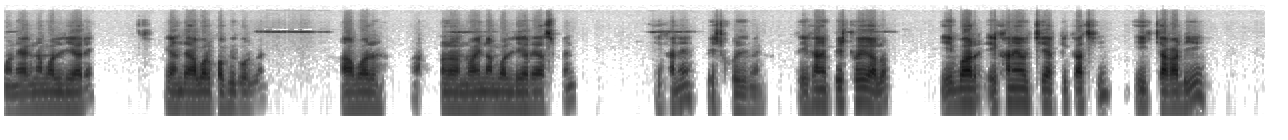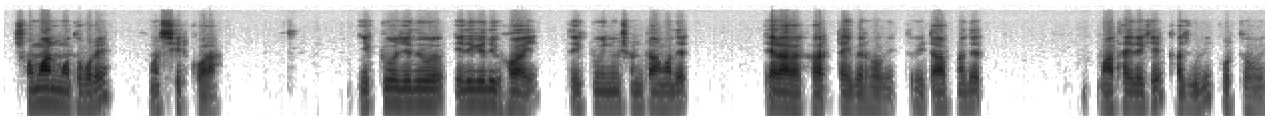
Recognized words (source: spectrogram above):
মানে এক নাম্বার লেয়ারে এখান থেকে আবার কপি করবেন। আবার আপনারা নয় নাম্বার লেয়ারে আসবেন। এখানে পেস্ট করে দেবেন। এখানে পেস্ট হয়ে গেল। এবার এখানে হচ্ছে একটি কাছি এই চাকাটি সমান মতো করে সেট করা। একটু যদি এদিক এদিক হয়, তো একটু অ্যানিমেশনটা আমাদের টেরা রাখা টাইপের হবে। তো এটা আপনাদের মাথায় রেখে কাজগুলি করতে হবে।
